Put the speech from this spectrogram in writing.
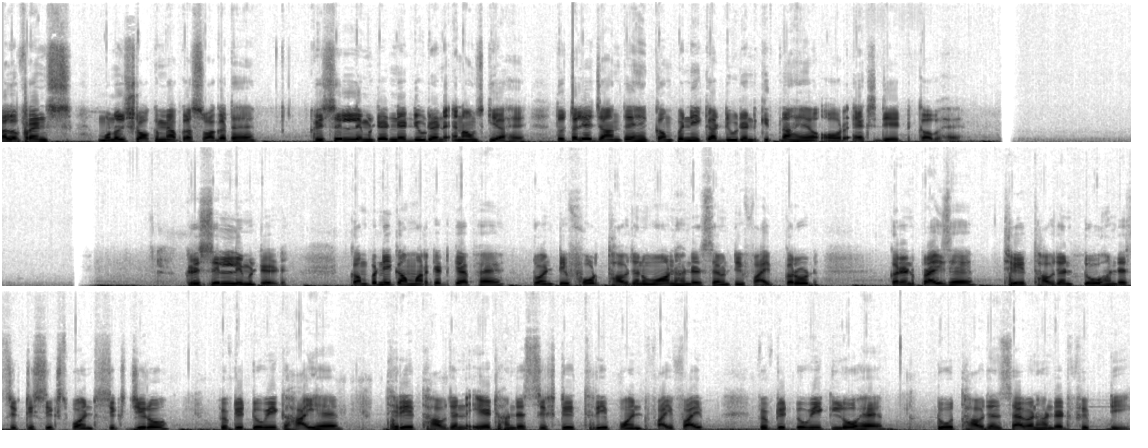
हेलो फ्रेंड्स मनोज स्टॉक में आपका स्वागत है। क्रिसिल लिमिटेड ने डिविडेंड अनाउंस किया है। तो चलिए जानते हैं कंपनी का डिविडेंड कितना है और एक्स डेट कब है। क्रिसिल लिमिटेड कंपनी का मार्केट कैप है 24,175 करोड़। करंट प्राइस है 3,266.60 52 वीक हाई है 3,863.55 52 वीक लो है 2,750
